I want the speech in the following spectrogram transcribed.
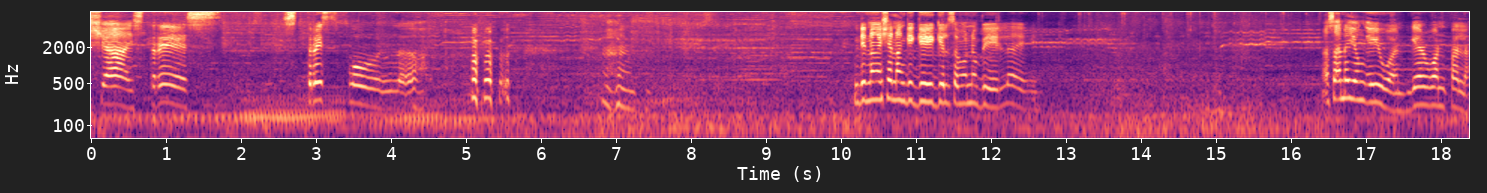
siya, stress. Stressful. Hindi na nga siya nanggigigil sa monobela eh. Nasaan na yung A1? Gear 1 pala.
